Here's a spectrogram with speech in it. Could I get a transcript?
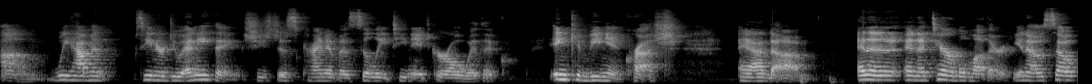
Um, we haven't seen her do anything. She's just kind of a silly teenage girl with a inconvenient crush and um, and a, and a terrible mother, you know. So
